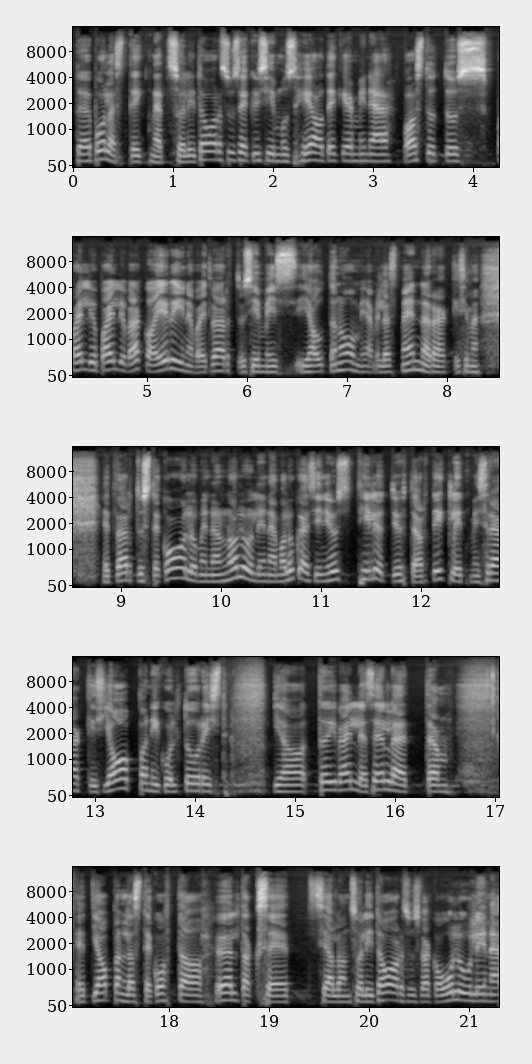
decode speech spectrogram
tõepoolest kõik need solidaarsuse küsimus, heategemine, vastutus palju,, palju-palju väga erinevaid väärtusi, mis ja autonoomia, millest me enne rääkisime. et väärtuste kaalumine on oluline, ma lugesin just hiljuti ühte artiklit, mis rääkis Jaapani kultuurist ja tõi välja selle, et, et jaapanlaste kohta öeldakse, et seal on solidaarsus väga oluline,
